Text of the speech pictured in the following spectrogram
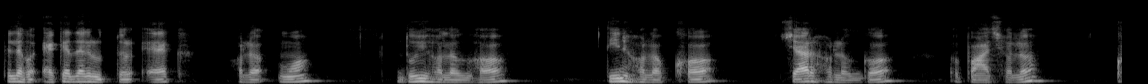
তাহলে দেখো একের দাগের উত্তর এক হলো ম দুই হলো ঘ, তিন হলো খ, চার হলো গ ও পাঁচ হলো খ।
